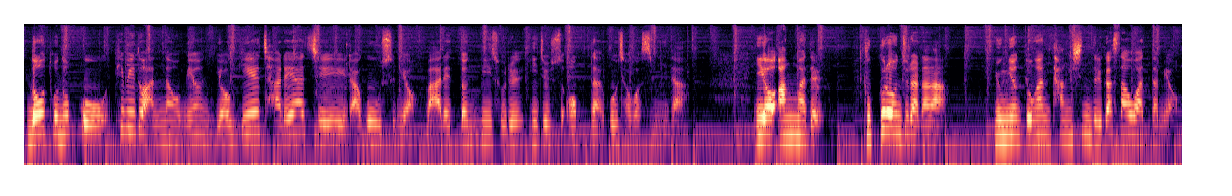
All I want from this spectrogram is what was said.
너 돈 없고 TV도 안 나오면 여기에 잘해야지 라고 웃으며 말했던 미소를 잊을 수 없다고 적었습니다. 이어 악마들, 부끄러운 줄 알아라. 6년 동안 당신들과 싸워왔다며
